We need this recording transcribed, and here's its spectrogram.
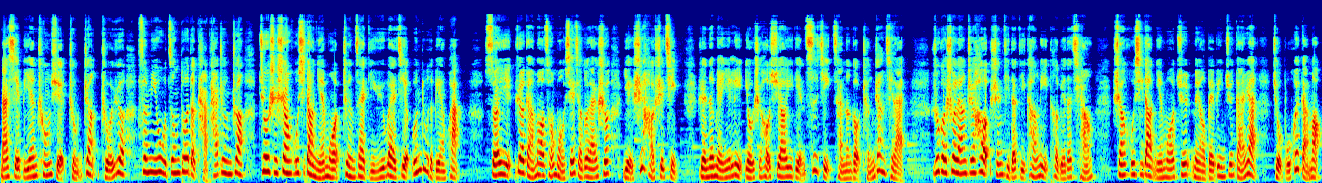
那些鼻咽、充血、肿胀、灼热、分泌物增多的卡他症状，就是上呼吸道黏膜正在抵御外界温度的变化。所以，热感冒从某些角度来说也是好事情。人的免疫力有时候需要一点刺激才能够成长起来。如果受凉之后，身体的抵抗力特别的强，上呼吸道黏膜菌没有被病菌感染，就不会感冒。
